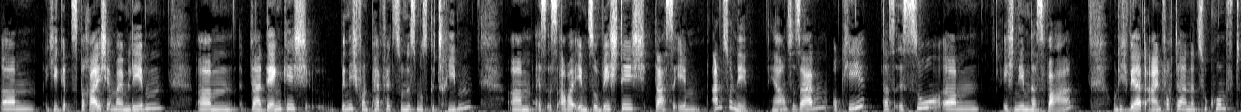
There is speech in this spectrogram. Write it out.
ähm, hier gibt es Bereiche in meinem Leben, ähm, da denke ich, bin ich von Perfektionismus getrieben. Ähm, es ist aber eben so wichtig, das eben anzunehmen. Ja, und zu sagen, okay, das ist so, ähm, ich nehme das wahr und ich werde einfach da in der Zukunft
